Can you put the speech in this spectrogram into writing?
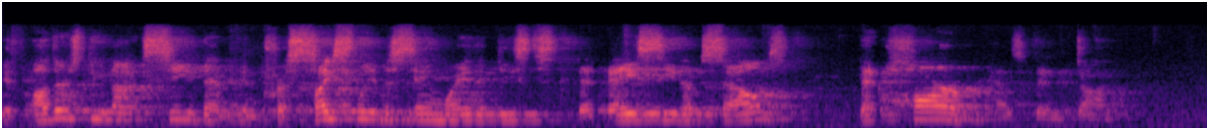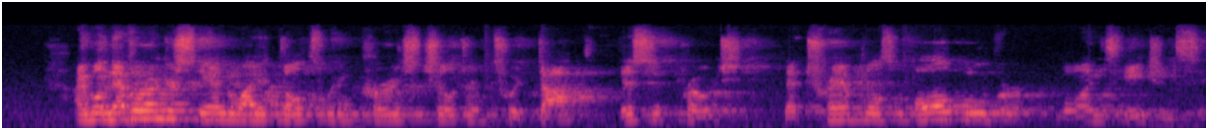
if others do not see them in precisely the same way that, these, that they see themselves, that harm has been done. I will never understand why adults would encourage children to adopt this approach that tramples all over one's agency.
